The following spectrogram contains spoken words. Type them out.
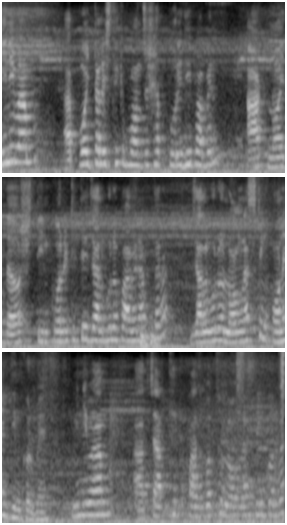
মিনিমাম পঁয়তাল্লিশ থেকে পঞ্চাশ হাত পরিধি পাবেন। আট, নয়, দশ, তিন কোয়ালিটিতে জালগুলো পাবেন আপনারা। জালগুলো লং লাস্টিং অনেক দিন করবে মিনিমাম চার থেকে পাঁচ বছর লং লাস্টিং করবে।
